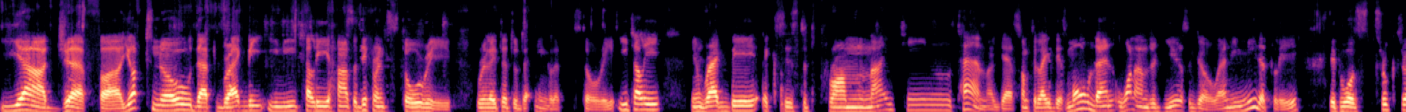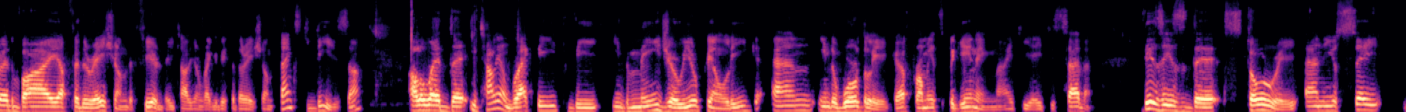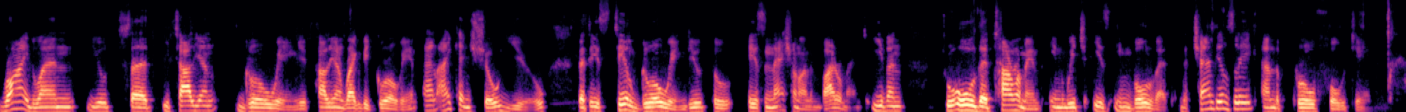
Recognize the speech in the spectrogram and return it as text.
Yeah jeff uh, you have to know that rugby in italy has a different story related to the english story. Italy in rugby existed from 1910, I guess, something like this, more than 100 years ago. And immediately it was structured by a federation, the FIR, the Italian Rugby Federation. Thanks to this, uh, allowed the Italian rugby to be in the major European league and in the World League uh, from its beginning, 1987. This is the story, and you say right when you said Italian growing, Italian rugby growing, and I can show you that it's still growing due to his national environment, even to all the tournament in which is involved, the Champions League and the Pro 14.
